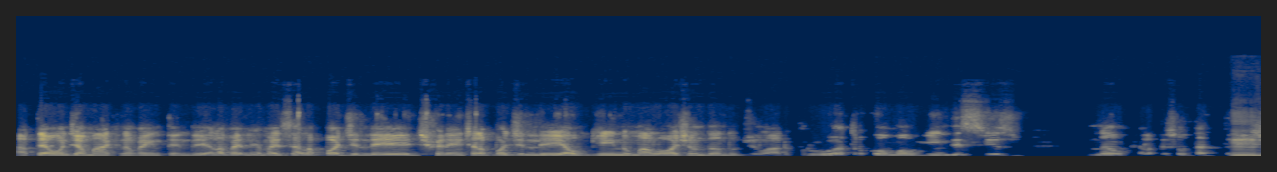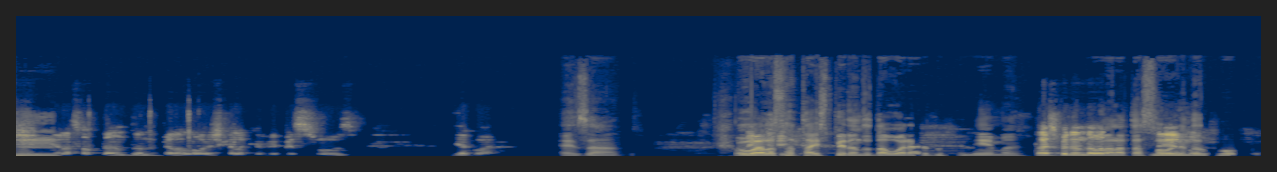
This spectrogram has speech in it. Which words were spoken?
até onde a máquina vai entender, ela vai ler, mas ela pode ler diferente. Ela pode ler alguém numa loja andando de um lado para o outro como alguém indeciso. Não, aquela pessoa está triste, Uhum. ela só está andando pela loja que ela quer ver pessoas. E agora? Exato. Como Ou é ela só tá esperando dar o horário do cinema. Tá esperando Ou a ela tá só cinema. olhando as roupas.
